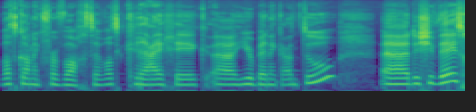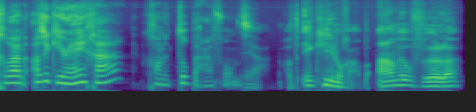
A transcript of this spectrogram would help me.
wat kan ik verwachten, wat krijg ik, uh, hier ben ik aan toe. Uh, dus je weet gewoon, als ik hierheen ga, heb ik gewoon een topavond. Ja, wat ik hier nog aan wil vullen,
